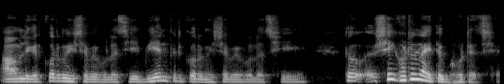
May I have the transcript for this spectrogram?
আওয়ামী লীগের কর্মী হিসেবে বলেছি, বিএনপির কর্মী হিসেবে বলেছি। তো সেই ঘটনাই তো ঘটেছে।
